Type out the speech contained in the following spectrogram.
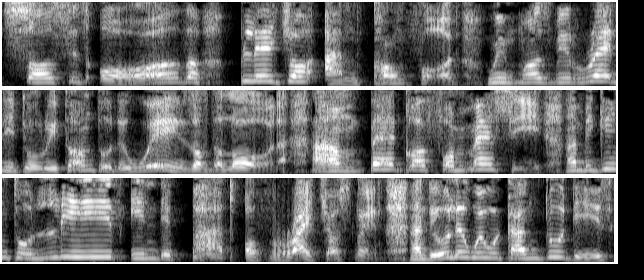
sources of pleasure and comfort. We must be ready to return to the ways of the Lord and beg God for mercy and begin to live in the path of righteousness. And the only way we can do this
